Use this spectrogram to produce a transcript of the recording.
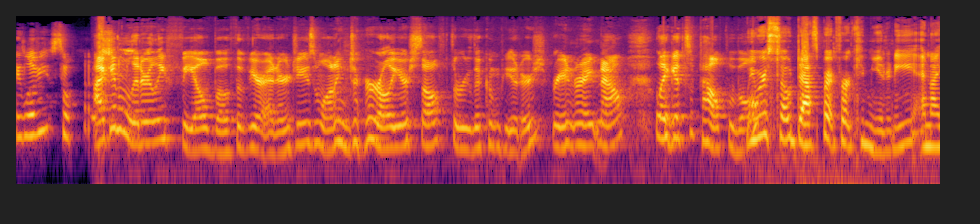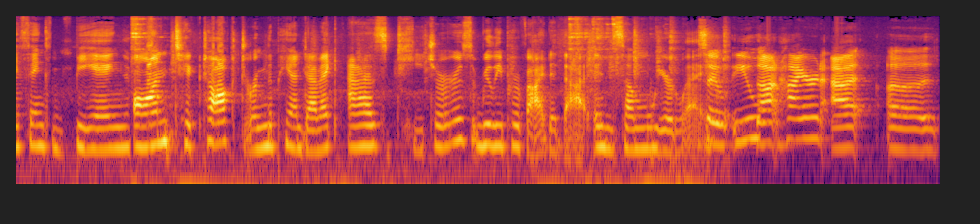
I love you so much. I can literally feel both of your energies wanting to hurl yourself through the computer screen right now. Like it's palpable. We were so desperate for community, and I think being on TikTok during the pandemic as teachers really provided that in some weird way. so you got hired at a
